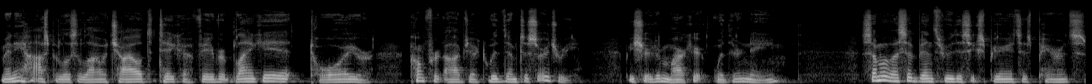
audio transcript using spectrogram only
Many hospitals allow a child to take a favorite blanket, toy, or comfort object with them to surgery. Be sure to mark it with their name. Some of us have been through this experience as parents,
